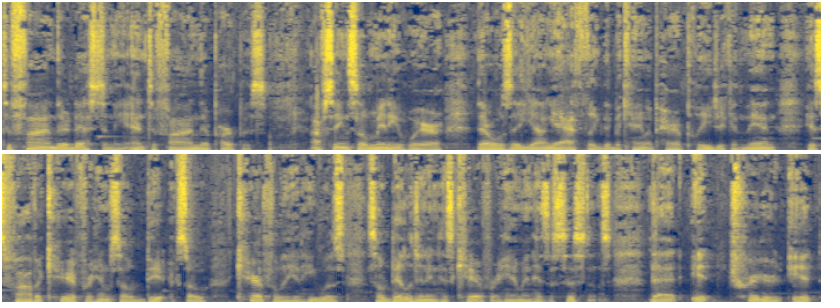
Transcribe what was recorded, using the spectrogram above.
to find their destiny and to find their purpose. I've seen so many where there was a young athlete that became a paraplegic and then his father cared for him so de- so carefully and he was so diligent in his care for him and his assistance that it triggered it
